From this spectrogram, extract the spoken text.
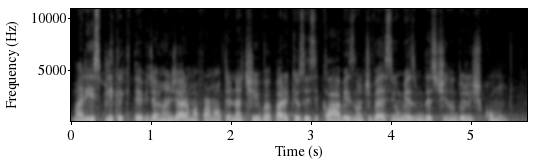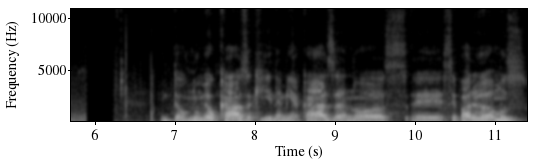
Maria explica que teve de arranjar uma forma alternativa para que os recicláveis não tivessem o mesmo destino do lixo comum. Então, no meu caso aqui, na minha casa, nós é, separamos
